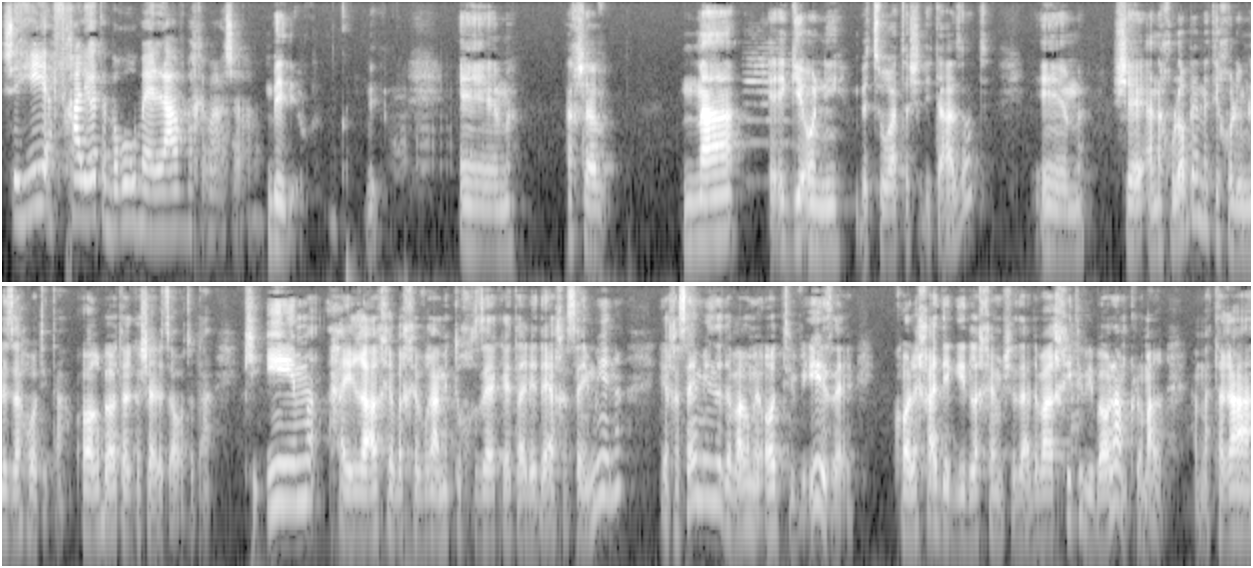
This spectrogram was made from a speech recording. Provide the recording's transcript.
שהיא הפכה להיות הברור מאליו בחברה שלנו. בדיוק. בדיוק. אמ, עכשיו, מה גאוני בצורת השליטה הזאת? אמ, שאנחנו לא באמת יכולים לזהות איתה, או הרבה יותר קשה לזהות אותה. כי אם ההיררכיה בחברה מתוחזקת על ידי יחסי מין, יחסי מין זה דבר מאוד טבעי, זה כל אחד יגיד לכם שזה הדבר הכי טבעי בעולם, כלומר המטרה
